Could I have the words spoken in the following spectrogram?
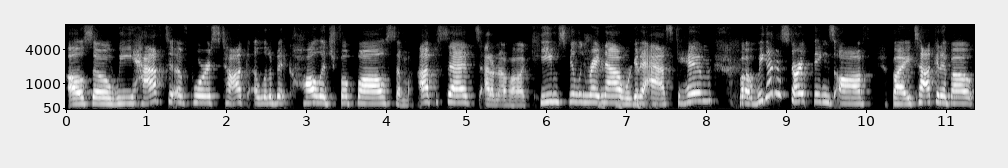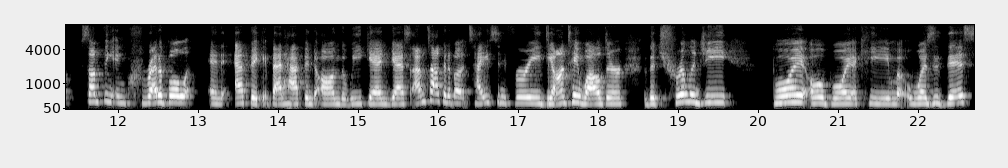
Also, we have to, of course, talk a little bit college football, some upsets. I don't know how Akeem's feeling right now. We're going to ask him, but we got to start things off by talking about something incredible and epic that happened on the weekend. Yes, I'm talking about Tyson Fury, Deontay Wilder, the trilogy boy, oh boy, Akeem, was this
